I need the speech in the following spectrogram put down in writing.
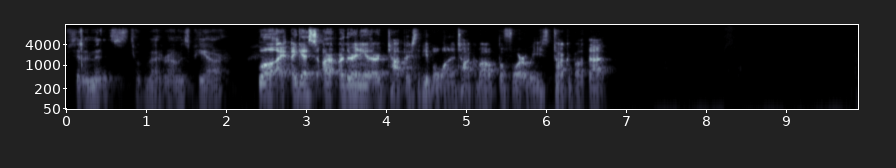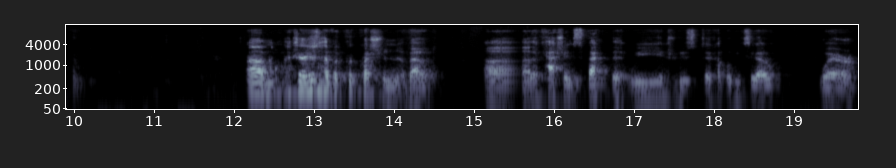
seven minutes, talk about Rama's PR. Well, I, I guess are, are there any other topics that people want to talk about before we talk about that? Um, actually, I just have a quick question about uh, the caching spec that we introduced a couple of weeks ago, where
